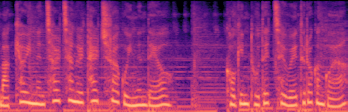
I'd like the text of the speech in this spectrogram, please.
막혀 있는 철창을 탈출하고 있는데요. 거긴 도대체 왜 들어간 거야?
